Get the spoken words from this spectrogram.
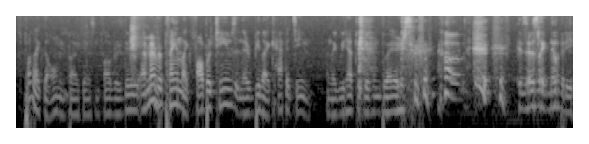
It's probably like the only podcast in Fallbrook, dude. I remember playing like Fallbrook teams, and there'd be like half a team, and like we'd have to give them players because there was like nobody.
